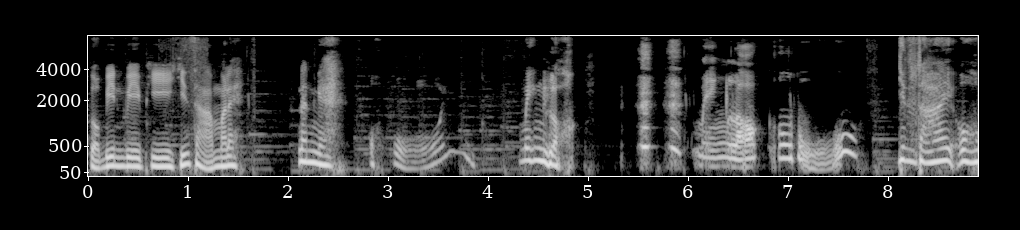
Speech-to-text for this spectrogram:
ตัวบิน VP ชิ้น 3 มาเลย นั่นไง โอ้โหแม่งหลอกแม่งล็อกโอ้โหยินซ้ายโอ้โห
